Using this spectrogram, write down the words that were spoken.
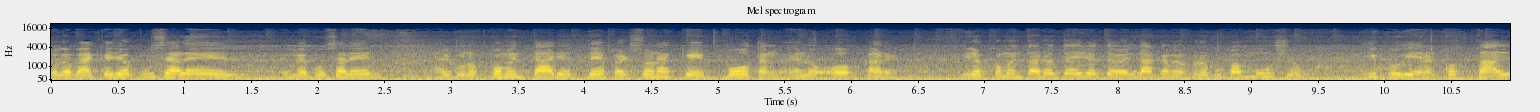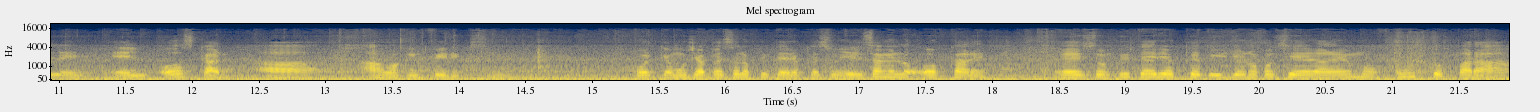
Lo que pasa es que yo puse a leer, me puse a leer algunos comentarios de personas que votan en los Oscars. Y los comentarios de ellos de verdad que me preocupan mucho y pudieran costarle el Oscar a, a Joaquín Phoenix. Porque muchas veces los criterios que se utilizan en los Oscars eh, son criterios que tú y yo no consideraremos justos para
